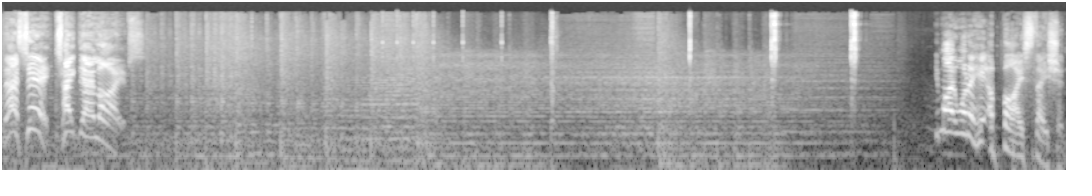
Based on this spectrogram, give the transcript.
That's it! Take their lives! You might want to hit a buy station.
